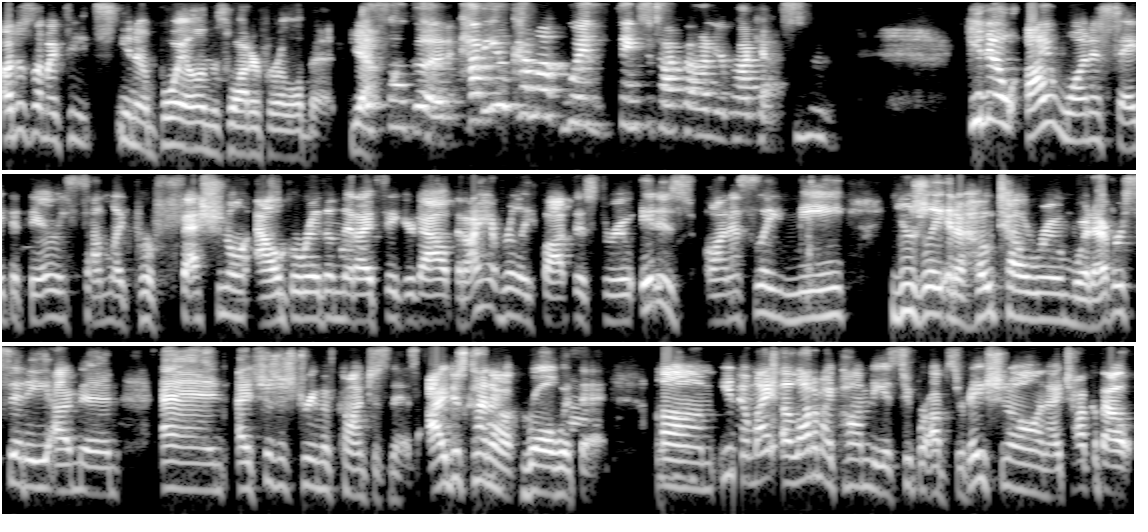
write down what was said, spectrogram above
I'll just let my feet, you know, boil in this water for a little bit. Yeah. It's all good. How do you come up with things to talk about on your podcast? You know, I want to say that there is some like professional algorithm that I figured out that I have really thought this through. It is honestly me, usually in a hotel room, whatever city I'm in, and it's just a stream of consciousness. I just kind of roll with it. Um, you know, my a lot of my comedy is super observational, and I talk about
